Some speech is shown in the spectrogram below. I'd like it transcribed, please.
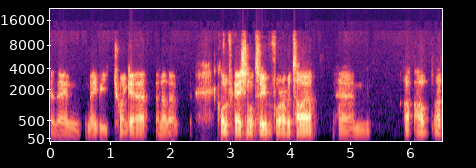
and then maybe try and get a, another qualification or two before I retire. Um, I, I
